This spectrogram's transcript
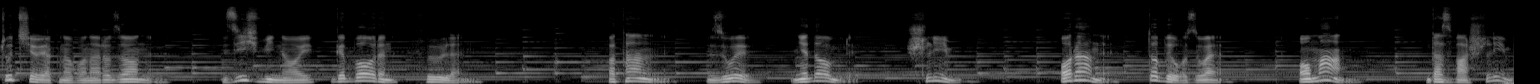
Czuć się jak nowonarodzony. Sich wie neu geboren fühlen. Fatalny, zły, niedobry, schlimm. O rany, to było złe. O man, das war schlimm.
